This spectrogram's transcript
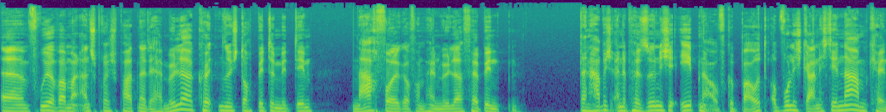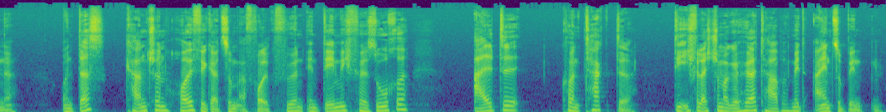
Äh, früher war mein Ansprechpartner der Herr Müller, könnten Sie sich doch bitte mit dem Nachfolger vom Herrn Müller verbinden. Dann habe ich eine persönliche Ebene aufgebaut, obwohl ich gar nicht den Namen kenne. Und das kann schon häufiger zum Erfolg führen, indem ich versuche, alte Kontakte, die ich vielleicht schon mal gehört habe, mit einzubinden.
